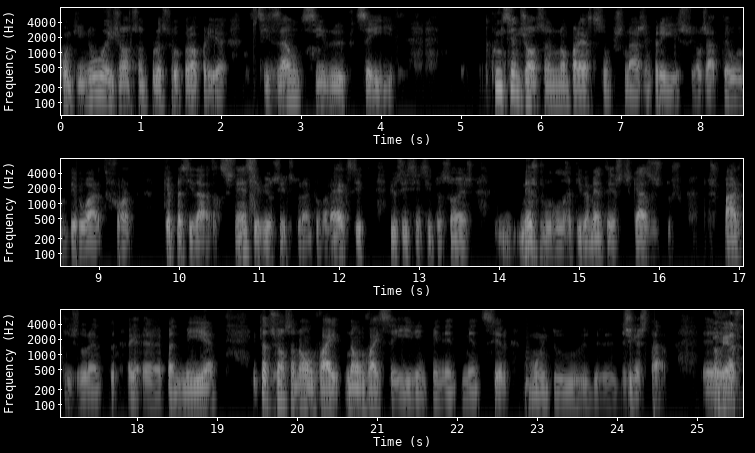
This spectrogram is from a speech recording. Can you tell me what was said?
continua e Johnson, pela sua própria decisão, decide sair conhecendo Johnson, não parece um personagem para isso. Ele já deu, deu ar de forte capacidade de resistência, viu-se isso durante o Brexit, viu-se isso em situações, mesmo relativamente a estes casos dos, dos parties durante a, a pandemia, e, portanto, Johnson não vai, não vai sair, independentemente de ser muito desgastado. Eh, Aliás,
